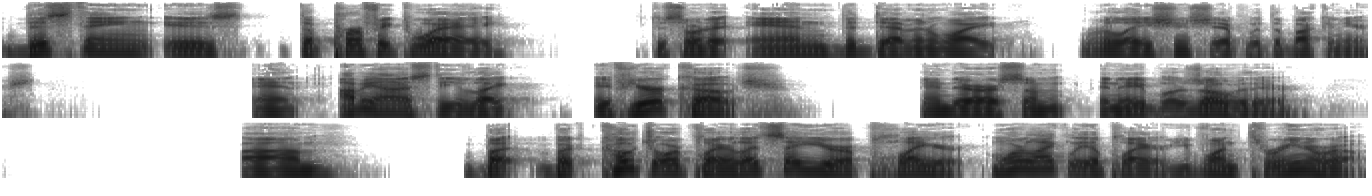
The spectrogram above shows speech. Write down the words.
this thing is the perfect way to sort of end the Devin White relationship with the Buccaneers. And I'll be honest, Steve, like if you're a coach and there are some enablers over there, um, but but coach or player, let's say you're a player, more likely a player. You've won three in a row.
